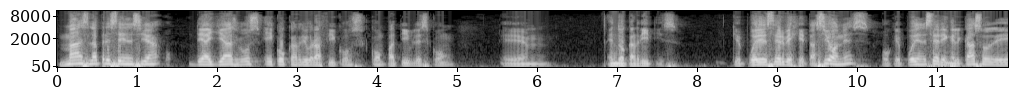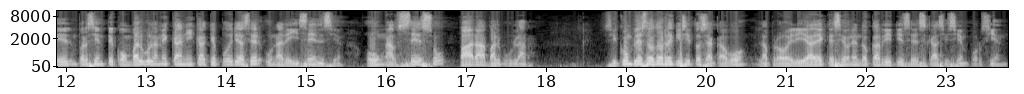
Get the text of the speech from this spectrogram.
más la presencia de hallazgos ecocardiográficos compatibles con em, endocarditis, que puede ser vegetaciones o que pueden ser, en el caso de un paciente con válvula mecánica, que podría ser una dehiscencia o un absceso paravalvular. Si cumple esos dos requisitos, se acabó. La probabilidad de que sea una endocarditis es casi 100%.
